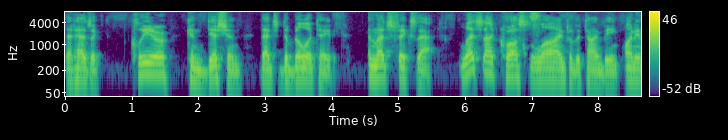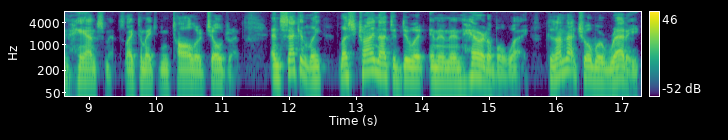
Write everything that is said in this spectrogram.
that has a clear condition that's debilitating, and let's fix that. Let's not cross the line for the time being on enhancements, like to making taller children. And secondly, let's try not to do it in an inheritable way, because I'm not sure we're ready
